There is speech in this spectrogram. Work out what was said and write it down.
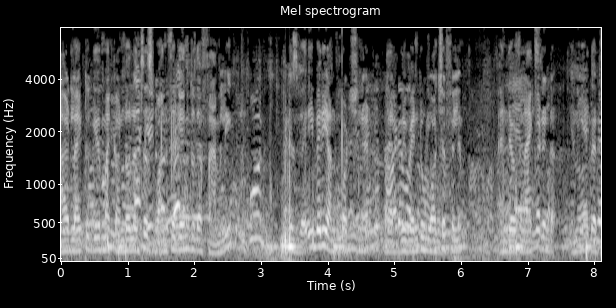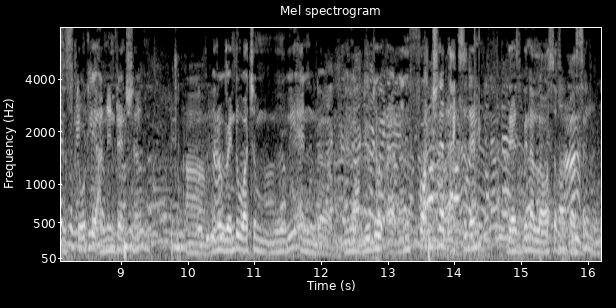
I would like to give my condolences once again to the family it is very very unfortunate that we went to watch a film and there was an accident you know that is totally unintentional. Um, you know we went to watch a movie and uh, you know due to an unfortunate accident there's been a loss of a person.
